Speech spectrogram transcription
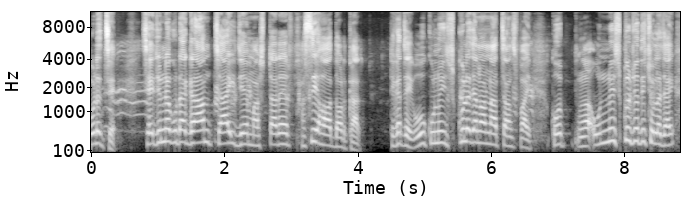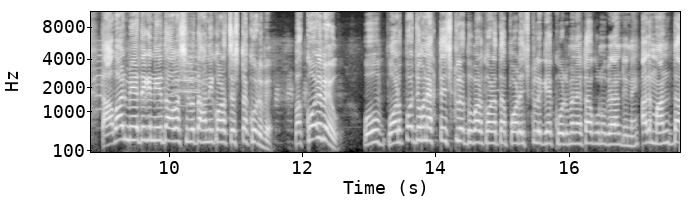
করেছে। সেই জন্য গোটা গ্রাম চাই যে মাস্টারের ফাঁসি হওয়া দরকার। ঠিক আছে? ও কোনো স্কুলে যেন না চান্স পায়। অন্য স্কুল যদি চলে যায়, তা আবার মেয়েদেরকে নিয়ে তো আবার শ্লীলতাহানি করার চেষ্টা করবে। বা করবেও। ও পরপর যখন একটা স্কুলে দুবার করে তা পরে স্কুলে গিয়ে করবে না এটাও কোনো গ্যারান্টি নেই। আর মানটা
